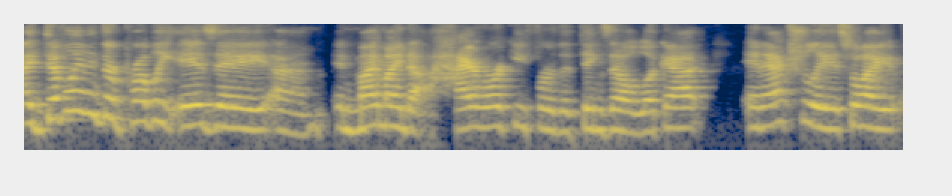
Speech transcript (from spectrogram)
I definitely think there probably is a, um, in my mind, a hierarchy for the things that I'll look at. And actually, so I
